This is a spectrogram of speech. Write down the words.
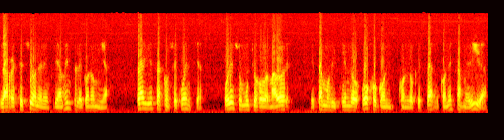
La recesión, el enfriamiento de la economía, trae esas consecuencias. Por eso muchos gobernadores estamos diciendo, ojo con, con lo que está, con estas medidas.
